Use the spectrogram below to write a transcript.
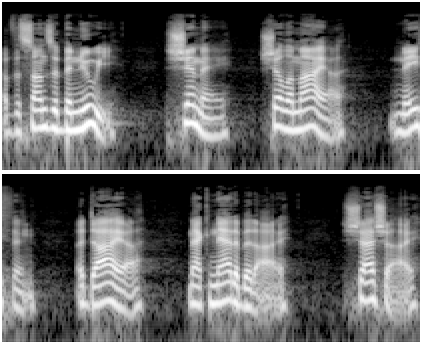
Of the sons of Binnui, Shimei, Shelemiah, Nathan, Adaiah, Machnadabadai, Shashai,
